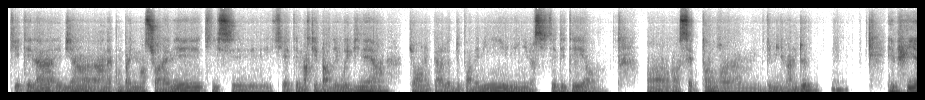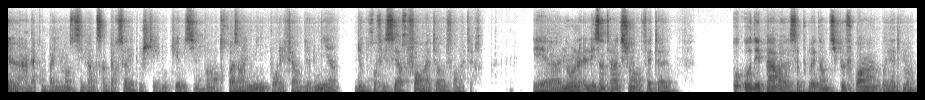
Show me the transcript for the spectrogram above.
qui était là, et eh bien, un accompagnement sur l'année qui, qui a été marqué par des webinaires durant la période de pandémie, une université d'été en, en, septembre 2022. Euh, mm. Et puis euh, un accompagnement de ces 25 personnes que je t'ai évoqué aussi pendant trois ans et demi pour les faire devenir de professeurs formateurs de formateurs. Et euh, non, les interactions, en fait, au, départ, ça pouvait être un petit peu froid, hein, honnêtement,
